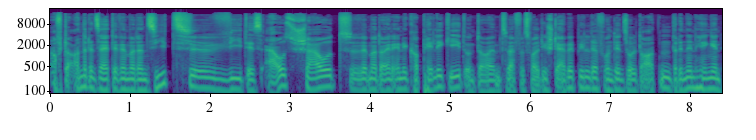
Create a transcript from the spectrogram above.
auf der anderen Seite, wenn man dann sieht, äh, wie das ausschaut, wenn man da in eine Kapelle geht und da im Zweifelsfall die Sterbebilder von den Soldaten drinnen hängen,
